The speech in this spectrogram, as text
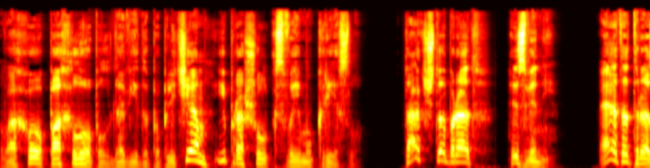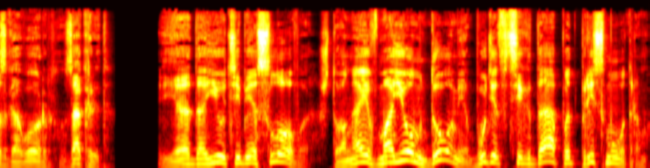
Вахо похлопал Давида по плечам и прошел к своему креслу. Так что, брат, извини, этот разговор закрыт. Я даю тебе слово, что она и в моем доме будет всегда под присмотром.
